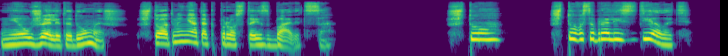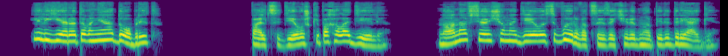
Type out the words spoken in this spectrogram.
«Неужели ты думаешь, что от меня так просто избавиться?» «Что?» Что вы собрались сделать? Ильер этого не одобрит. Пальцы девушки похолодели, но она все еще надеялась вырваться из очередной передряги.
